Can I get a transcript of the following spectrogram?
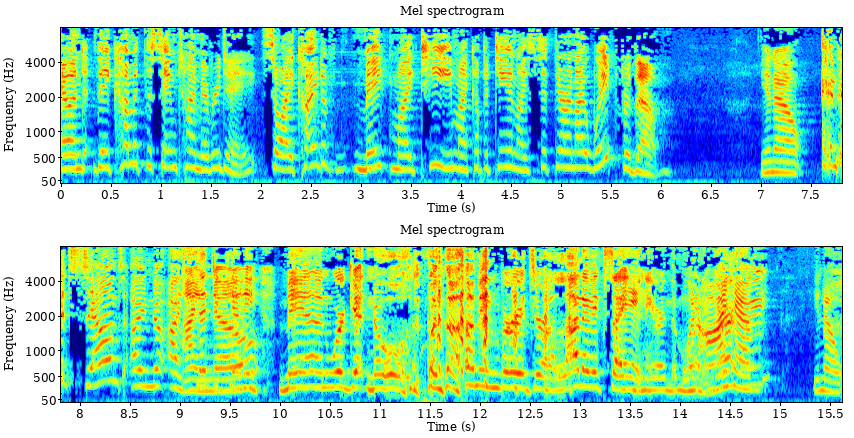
and they come at the same time every day. So I kind of make my tea, my cup of tea, and I sit there and I wait for them. You know, And it sounds, I know, I I said know. to Kenny, man, we're getting old when the hummingbirds are a lot of excitement here in the morning. when I have, we? You know,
